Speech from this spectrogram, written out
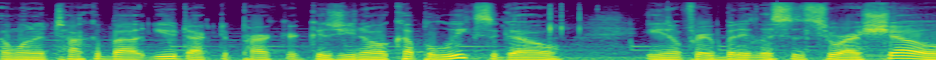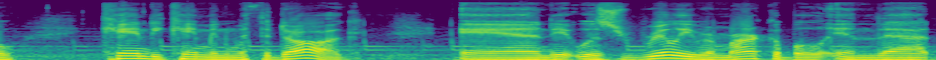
I want to talk about you, Dr. Parker, because you know, a couple weeks ago, you know, for everybody that listens to our show, Candy came in with the dog. And it was really remarkable in that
